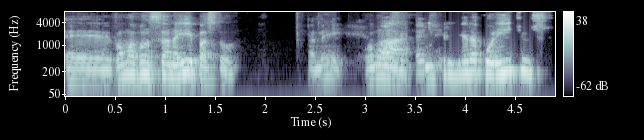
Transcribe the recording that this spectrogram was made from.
É, vamos avançando aí, pastor? Amém. Vamos Nossa, lá. Gente... Em 1 Coríntios.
